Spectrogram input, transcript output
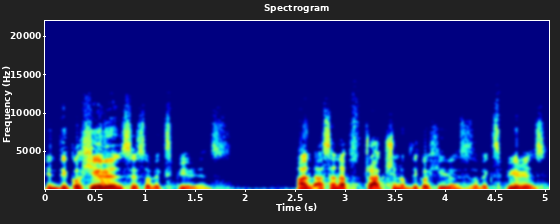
in the coherences of experience. And as an abstraction of the coherences of experience,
